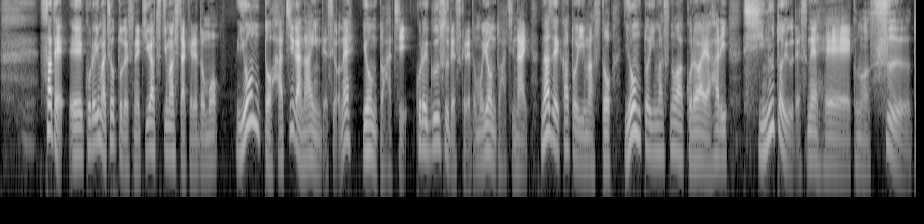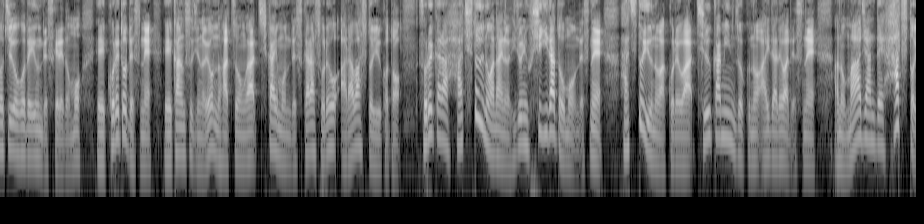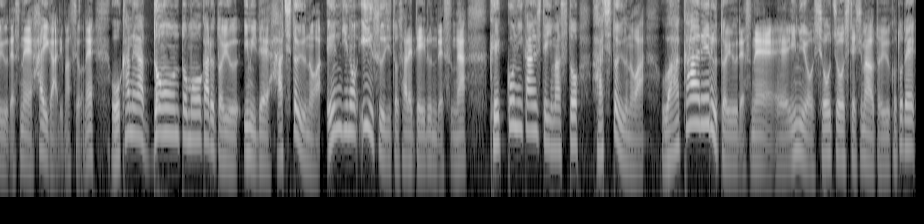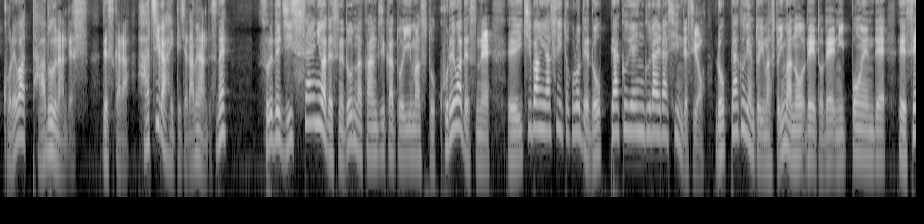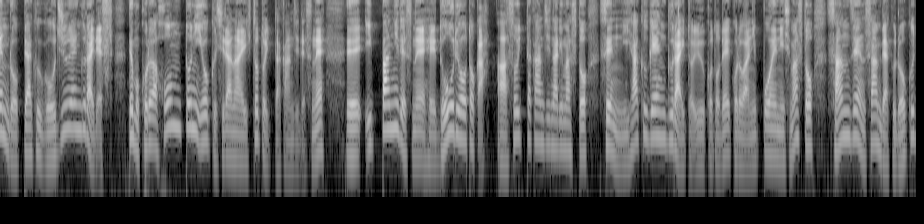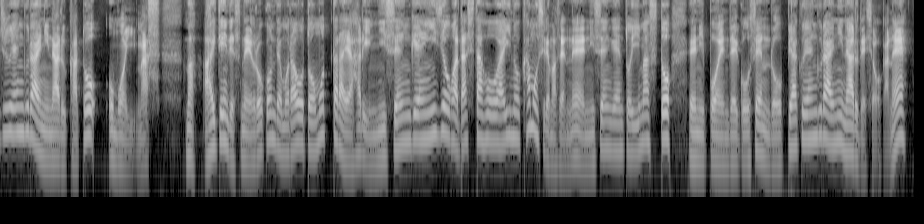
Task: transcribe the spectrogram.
さて、えー、これ今ちょっとですね、気がつきましたけれども、4と8がないんですよね。4と8。これ偶数ですけれども、4と8ない。なぜかと言いますと、4と言いますのは、これはやはり死ぬというですね、えー、この数と中国語で言うんですけれども、えー、これとですね、えー、漢数字の4の発音が近いもんですから、それを表すということ。それから8というのはないのは非常に不思議だと思うんですね。8というのは、これは中華民族の間ではですね、あの、麻雀で8というですね、牌がありますよね。お金がドーンと儲かるという意味で、8というのは縁起のいい数字ととされているんですが結婚に関して言いますと8というのは別れるというですね、えー、意味を象徴してしまうということでこれはタブーなんです。ですから8が入ってちゃダメなんですね。それで実際にはですねどんな感じかと言いますとこれはですね、えー、一番安いところで600元ぐらいらしいんですよ。600元と言いますと今のレートで日本円で、えー、1650円ぐらいです。でもこれは本当によく知らない人といった感じですね、えー、一般にですね、えー、同僚とかあそういった感じになりますと1200元ぐらいということでこれは日本円にしますと3360円ぐらいになるかと思います。まあ、相手にですね、喜んでもらおうと思ったら、やはり2000元以上は出した方がいいのかもしれませんね。2000元と言いますと、え日本円で5600円ぐらいになるでしょうかね。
